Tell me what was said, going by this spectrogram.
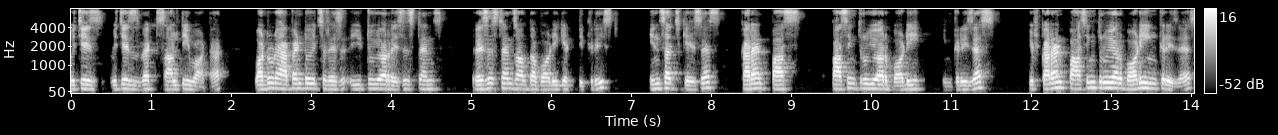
which is, which is wet salty water, what would happen to its, to your resistance? Resistance of the body get decreased. In such cases, current pass passing through your body increases if current passing through your body increases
